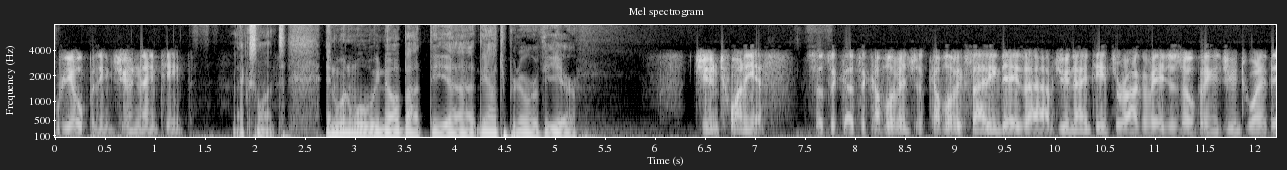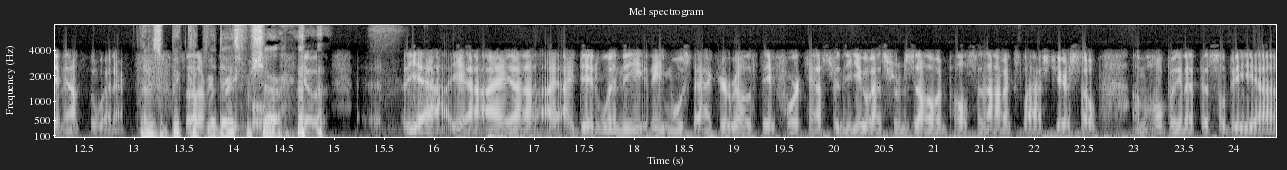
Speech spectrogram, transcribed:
reopening June 19th. Excellent. And when will we know about the uh, the Entrepreneur of the Year? June 20th. So it's a, it's a couple of inches, a couple of exciting days I have. June 19th, the Rock of Ages opening, and June 20th they announce the winner. That is a big so couple of days cool. for sure. yeah, yeah. I, uh, I I did win the the most accurate real estate forecaster in the U.S. from Zillow and Pulsenomics last year. So I'm hoping that this will be uh,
